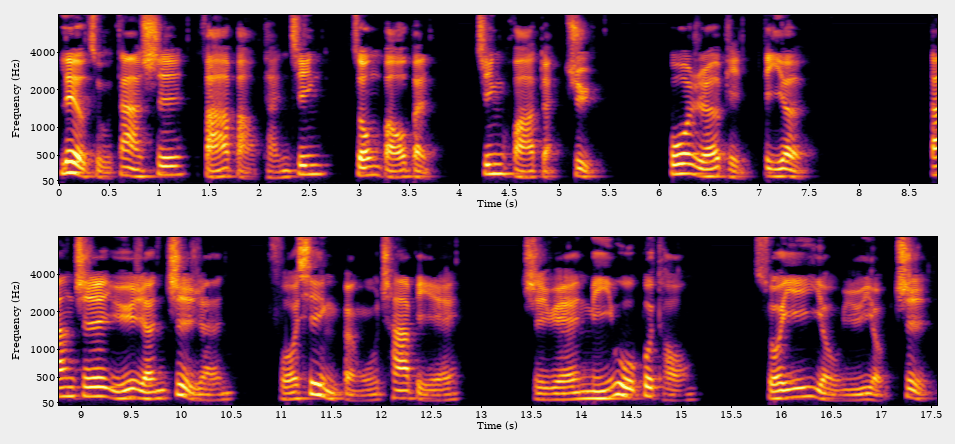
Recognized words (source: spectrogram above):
六祖大师法宝坛经宗宝本精华短句般若品第二。当知愚人至人，佛性本无差别，只缘迷悟不同，所以有愚有智。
